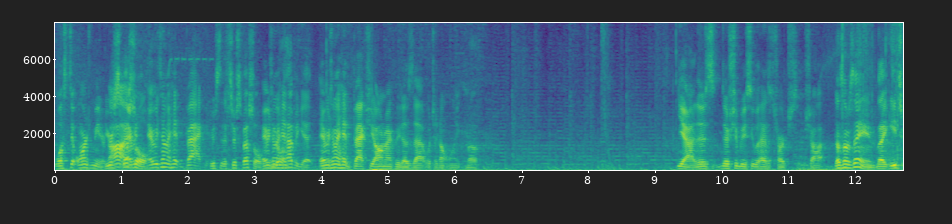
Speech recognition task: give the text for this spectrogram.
what's the orange meter? You're Ah, special. Every, time I hit back, You're, it's your special. every you time don't I hit, have it yet. Every time I hit back, she automatically does that, which I don't like. No. Yeah, there's there should be a suit that has a charge shot. That's what I'm saying. Like each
